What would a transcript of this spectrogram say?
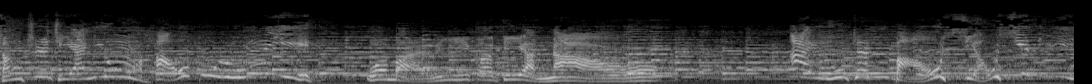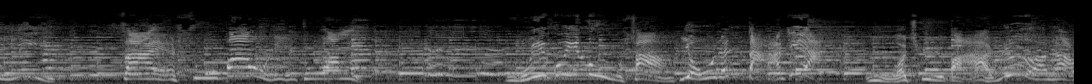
省吃俭用好不容易。我买了一个电脑，爱如珍宝，小心翼翼，在书包里装。回归路上有人打架，我去把热闹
